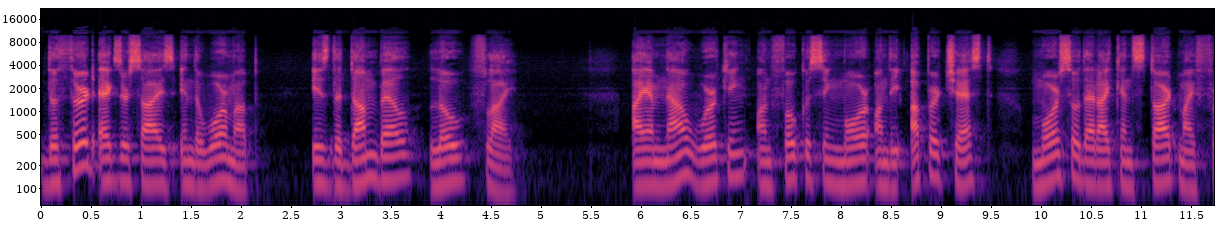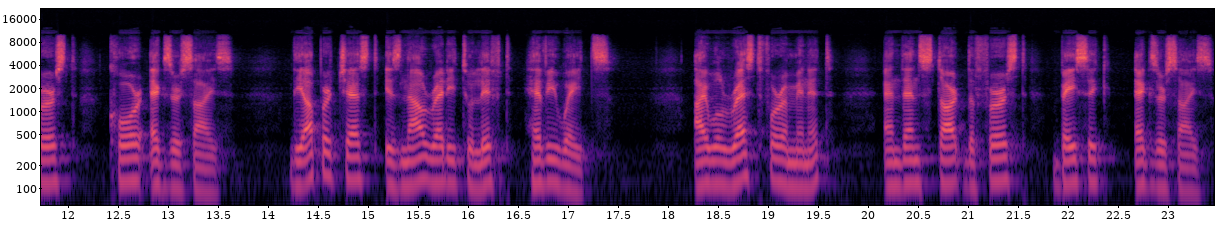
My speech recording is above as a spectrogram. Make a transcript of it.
The third exercise in the warm up is the dumbbell low fly. I am now working on focusing more on the upper chest, more so that I can start my first core exercise. The upper chest is now ready to lift heavy weights. I will rest for a minute and then start the first basic exercise.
